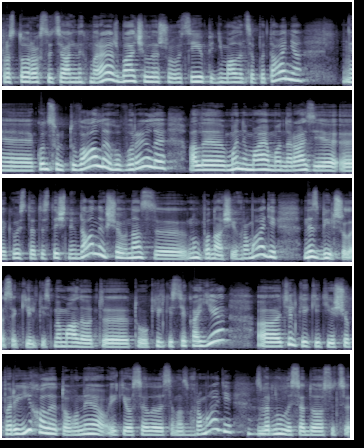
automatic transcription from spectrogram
в, просторах соціальних мереж бачили, що всі піднімали це питання. е, Консультували, говорили, але ми не маємо наразі е, якихось статистичних даних, що в нас е, ну, по нашій громаді не збільшилася кількість. Ми мали от ту кількість, яка є, тільки які ті, що переїхали, то вони, які оселилися в нас в громаді, звернулися до, соці...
